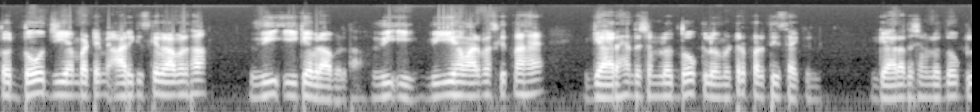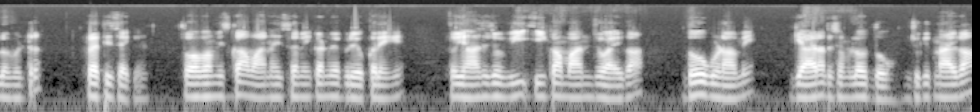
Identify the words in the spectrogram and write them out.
तो दो जी एम बटे में आर ई किसके बराबर था? वी ई के बराबर था। वी ई वी ई हमारे पास कितना है? ग्यारह दशमलव दो किलोमीटर प्रति सेकंड। ग्यारह दशमलव दो किलोमीटर प्रति सेकंड। तो अब हम इसका मान इस समीकरण में प्रयोग करेंगे। तो यहाँ से जो वी ई का मान जो आएगा, दो गुणा में ग्यारह दशमलव दो, जो कितना आएगा?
